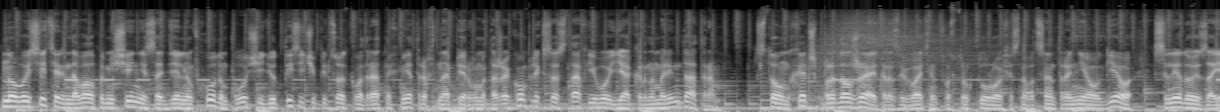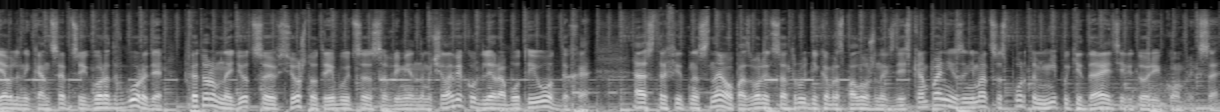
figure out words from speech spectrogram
Новая сеть арендовала помещение с отдельным входом площадью 1500 квадратных метров на первом этаже комплекса, став его якорным арендатором. Stonehedge продолжает развивать инфраструктуру офисного центра NeoGeo, следуя заявленной концепции «город в городе», в котором найдется все, что требуется современному человеку для работы и отдыха. Astro Fitness Neo позволит сотрудникам расположенных здесь компании заниматься спортом, не покидая территории комплекса.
